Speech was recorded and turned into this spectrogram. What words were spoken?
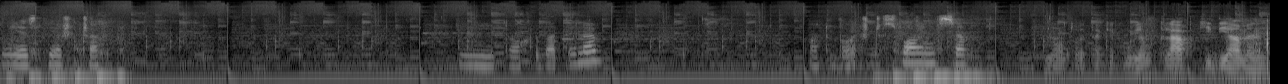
Tu jest jeszcze. I to chyba tyle. O, tu było jeszcze słońce. No to tak jak mówią, klapki, diament.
